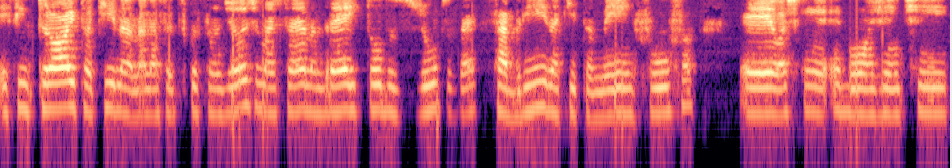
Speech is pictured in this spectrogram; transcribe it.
esse introito aqui na, na, nossa discussão de hoje, Marcela, André e todos juntos, né? Sabrina aqui também, Fufa. É, eu acho que é bom a gente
